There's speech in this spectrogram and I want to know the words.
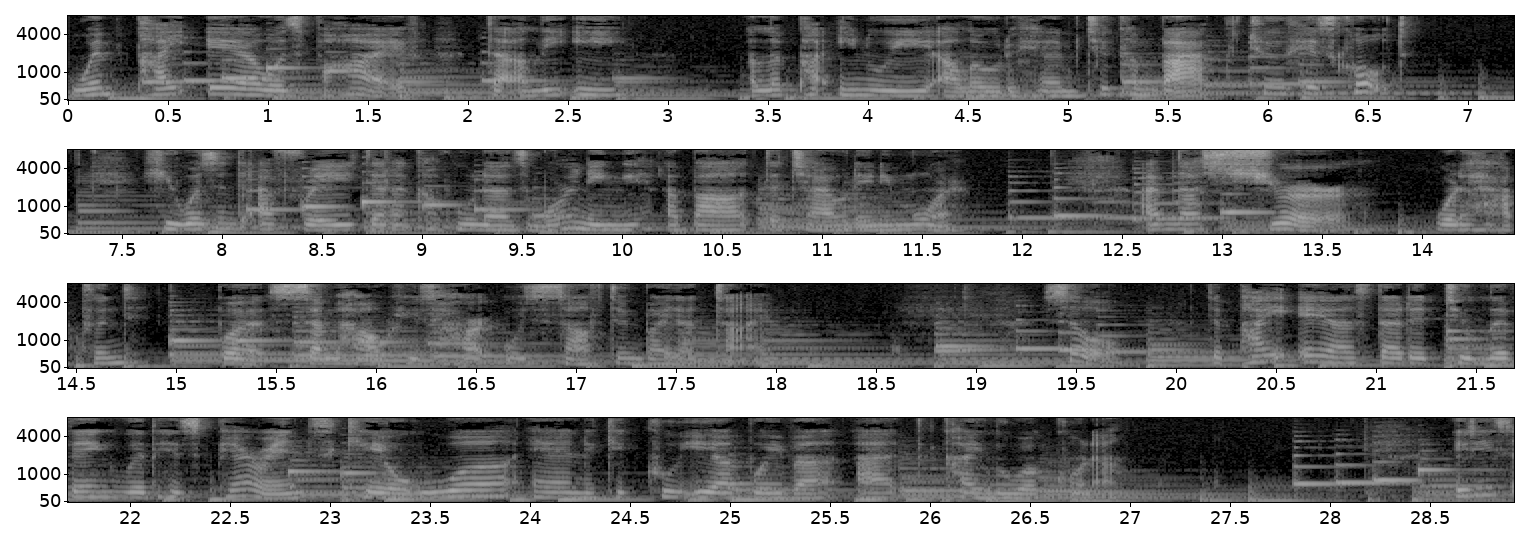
When Paiea was five, the Ali'i Alapa'inui allowed him to come back to his court. He wasn't afraid that a kahuna's warning about the child anymore. I'm not sure what happened, but somehow his heart was softened by that time. So, the Paiea started to living with his parents, Keo'ua and Kekuiapoiwa at Kailua Kona. It is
